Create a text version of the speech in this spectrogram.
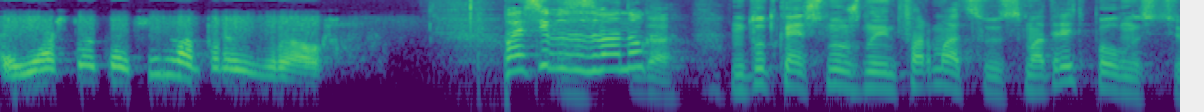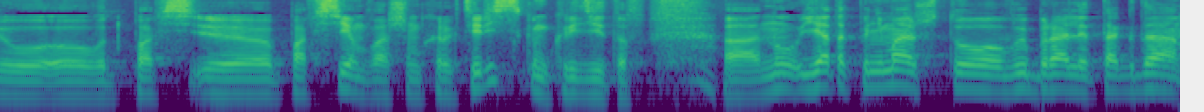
Я что-то сильно проиграл? Спасибо за звонок. Да. Ну, тут, конечно, нужно информацию смотреть полностью э, вот, по, вс э, по всем вашим характеристикам кредитов. А, ну, я так понимаю, что вы брали тогда,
